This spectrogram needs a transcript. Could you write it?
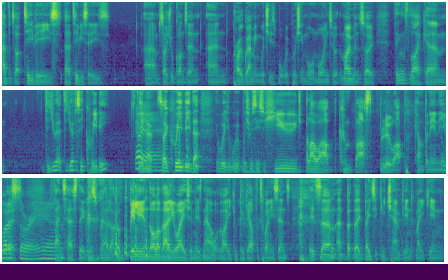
advertise TVs, uh, TVCs, um, social content and programming, which is what we're pushing more and more into at the moment. So things like, um, did you did you ever see Quibi? Oh, yeah, Amer- yeah. So Quibi, that which, was this huge blow up, combust, blew up company in the US. What a story. Yeah. Fantastic. It was had like a billion dollar valuation. Is now like you can pick it up for twenty cents. It's um, but they basically championed making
